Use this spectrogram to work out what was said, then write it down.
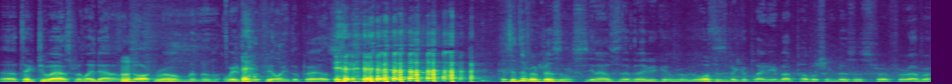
uh, take two aspirin, lay down in a dark room, and then wait for the feeling to pass. it's a different business, you know. It's, I mean, authors have been complaining about publishing business for forever,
